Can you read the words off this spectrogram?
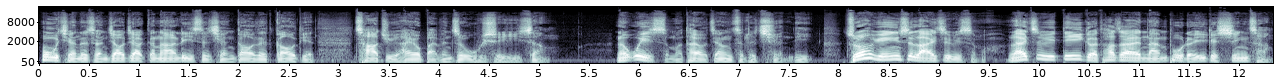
目前的成交价跟它历史前高的高点差距还有百分之五十以上。那为什么他有这样子的潜力？主要原因是来自于什么？来自于第一个，他在南部的一个新厂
